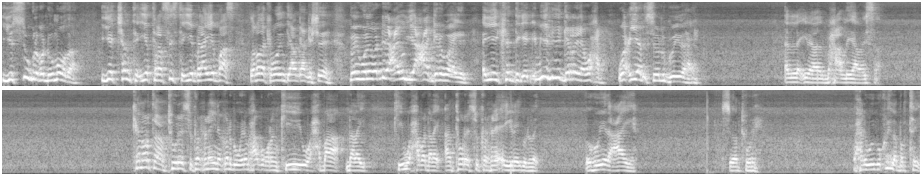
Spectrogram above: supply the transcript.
iyo suug laba dhuumooda iyo janta iyo transista iyo balaayo baas labada kabood intay halkaa gashadeen. Bay waliba dhinacay u yaacaan gara waayeen. Ayay ka degeen. Miyadii garanayaan waxan? Waa ciyaal soo lugooy bahay alla inaad maxaad la yaabaysaa kan horta aan tuuray sukan xune ina qarbi weyne maxaa ku qoran? Kii waxbaa dhalay. Kii waxba dhalay. Aan tuuray sukan xune eygana dhalay. Oo hooyada caaya sigaan tuuray. Waxaana weygu qayla bartay.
